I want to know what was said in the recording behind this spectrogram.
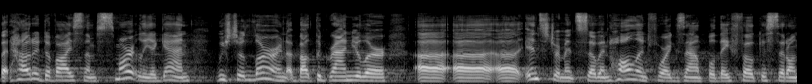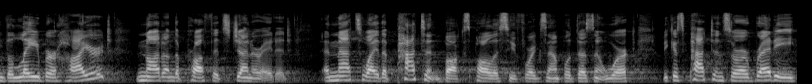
But how to devise them smartly, again, we should learn about the granular uh, uh, uh, instruments. So in Holland, for example, they focused it on the labor hired, not on the profits generated. And that's why the patent box policy, for example, doesn't work, because patents are already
